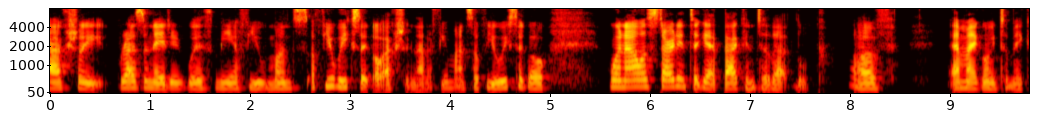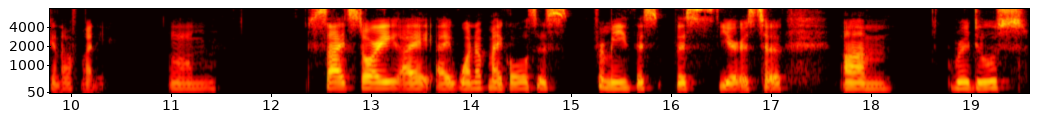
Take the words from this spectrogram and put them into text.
actually resonated with me a few months a few weeks ago actually not a few months a few weeks ago when i was starting to get back into that loop of am i going to make enough money um side story i i one of my goals is for me this this year is to um reduce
